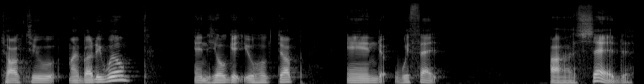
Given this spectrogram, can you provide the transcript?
talk to my buddy Will, and he'll get you hooked up. And with that uh, said,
